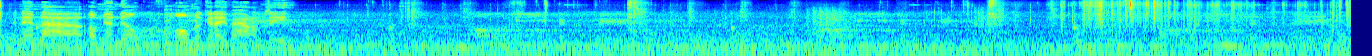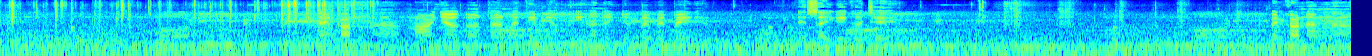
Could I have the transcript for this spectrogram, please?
Thế nên là ông nhà nước cũng không ôm được cái đấy vào làm gì nên con à, nói nhớ ở tớ phải tìm hiểu kỹ hơn hình thức PPP để, để xây cái cơ chế. Bên con đang à,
